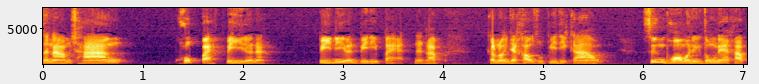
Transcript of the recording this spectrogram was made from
สนามช้างครบ 8 ปีแล้วนะ ปีนี้เป็นปีที่8นะครับกำลังจะเข้าสู่ปีที่ 9 ซึ่งพอมาถึงตรงนี้ครับ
